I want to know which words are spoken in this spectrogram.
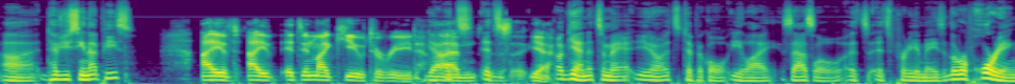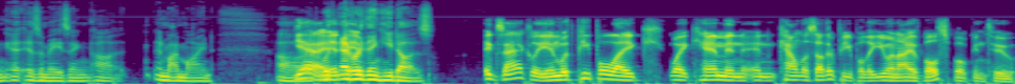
Uh, have you seen that piece? I've I it's in my queue to read. Yeah, it's, it's yeah. Again, it's ama- you know it's typical Eli Saslow. It's it's pretty amazing. The reporting is amazing uh, in my mind. Uh, yeah, with and, everything and, he does. Exactly, and with people like like him and and countless other people that you and I have both spoken to,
